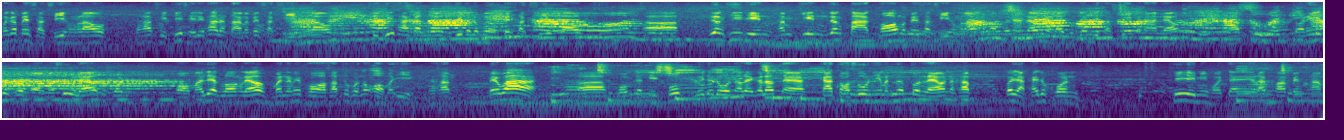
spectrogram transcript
มันก็เป็นศักดิ์ศรีของเรานะครับสิทธิเสรีภาพต่างๆมันเป็นศักดิ์ศรีของเรา สิทธิทางการเมืองสิทธิพลเมืองเป็นศักดิ์ศรีของเราอ่าเรื่องที่ดินทำกินเรื่องปากท้องมันเป็นศักดิ์ศรีของเรานะครับเพราะฉะนั้นแล้วเนี่ยเราถึงต้องมีศักดิ์ศรีมานานแล้วนะครับตอนนี้ทุกคนออกมาสู้แล้วทุกคนออกมาเรียกร้องแล้ว มันยังไม่พอครับ ทุกคนต้องออกมาอีกนะครับไม่ว่าอ่าผมจะติดคุกหรือจะโดนอะไรก็แล้วแต่การต่อสู้นี้มันเริ่มต้นแล้วนะครับ ก็อยากให้ทุกคน ที่มีหัวใจรักความเป็นธรรม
